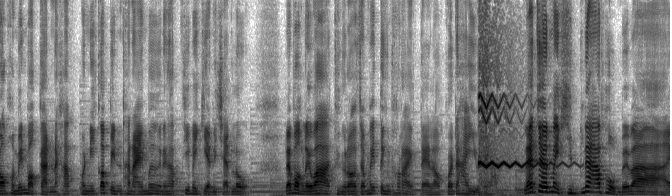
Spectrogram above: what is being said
ลองคอมเมนต์บอกกันนะครับวันนี้ก็เป็นทนายเมอร์นะครับที่ไปเกียร์ในแชทโลก และบอกเลยว่าถึงเราจะไม่ตึงเท่าไหร่แต่เราก็ได้อยู่นะครับและเจอกันใหม่คลิปหน้าผมบ๊ายบาย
